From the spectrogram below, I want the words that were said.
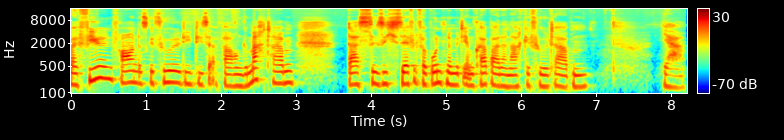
bei vielen Frauen das Gefühl, die diese Erfahrung gemacht haben, dass sie sich sehr viel verbundener mit ihrem Körper danach gefühlt haben. Ja,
